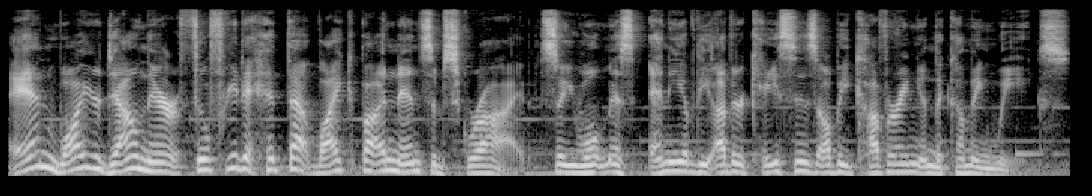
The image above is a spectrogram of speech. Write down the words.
And while you're down there, feel free to hit that like button and subscribe so you won't miss any of the other cases I'll be covering in the coming weeks.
